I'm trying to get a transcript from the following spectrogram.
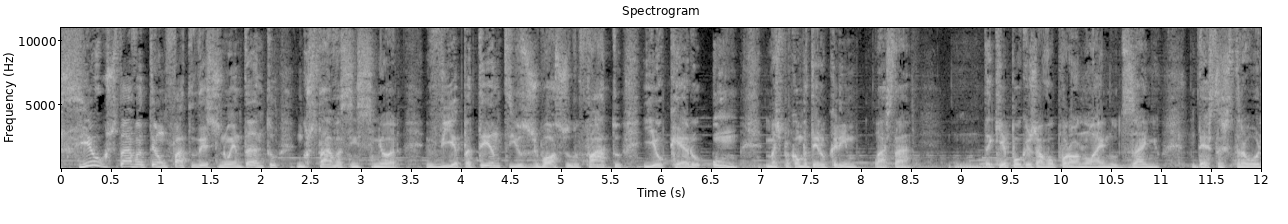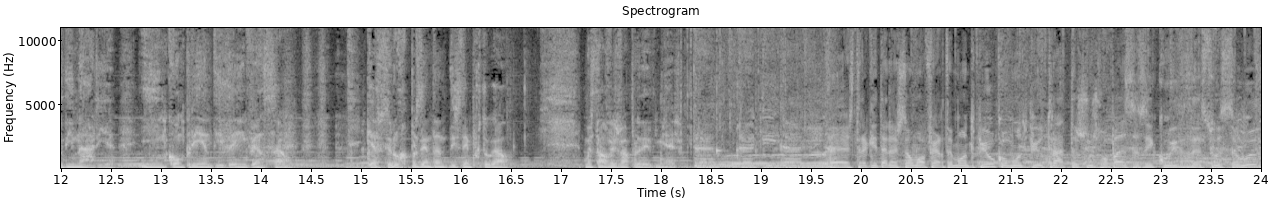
Se eu gostava de ter um fato destes, no entanto, gostava sim, senhor. Vi a patente e os esboços do fato e eu quero um. Mas para combater o crime, lá está. Daqui a pouco eu já vou pôr online o desenho desta extraordinária e incompreendida invenção. Quero ser o representante disto em Portugal. Mas talvez vá perder dinheiro. As traquitanas são uma oferta Montepio, com Montepio trata das suas poupanças e cuide da sua saúde.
